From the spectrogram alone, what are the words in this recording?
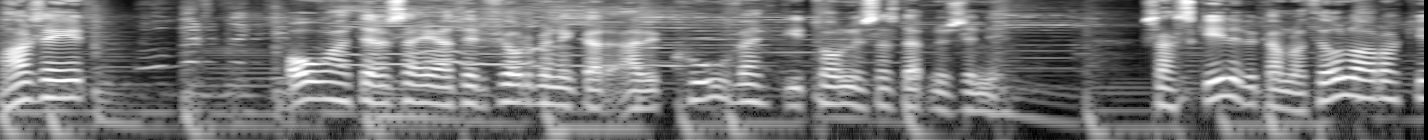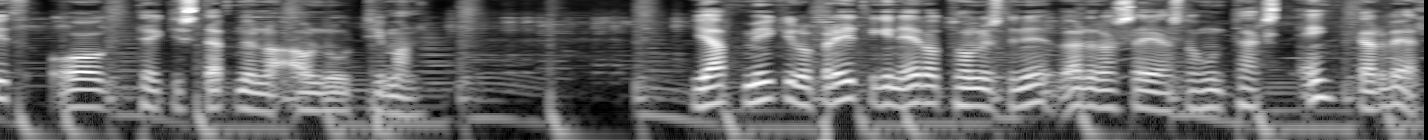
Og hann segir óhætt er að segja að þeir fjórmenningar hafi kúvent í tónlistastefnu sinni sagt skilið við gamla þjóðláðarokkið og tekið stefnuna á nútíman Jafn mikil og breytingin er á tónlistinni verður að segjast að hún tekst engar vel.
